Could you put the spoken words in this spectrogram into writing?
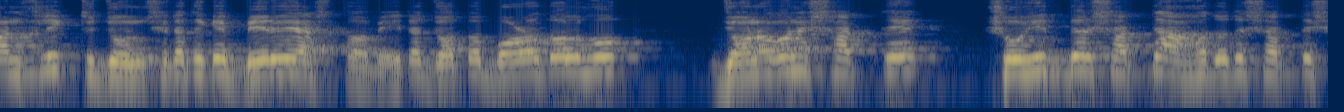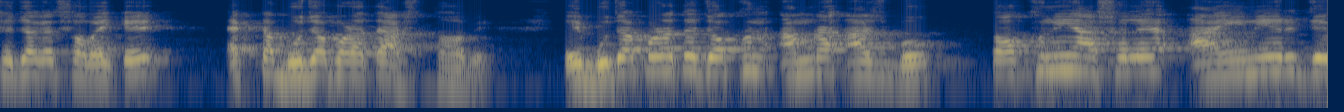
কনফ্লিক্ট জোন সেটা থেকে বেরোয় আসতে হবে। এটা যত বড় দল হোক, জনগণের স্বার্থে, শহীদদের স্বার্থে, আহতদের স্বার্থে সে জায়গায় সবাইকে একটা বোঝাপড়াতে আসতে হবে। এই বোঝাপড়াতে যখন আমরা আসব, তখনই আসলে আইনের যে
